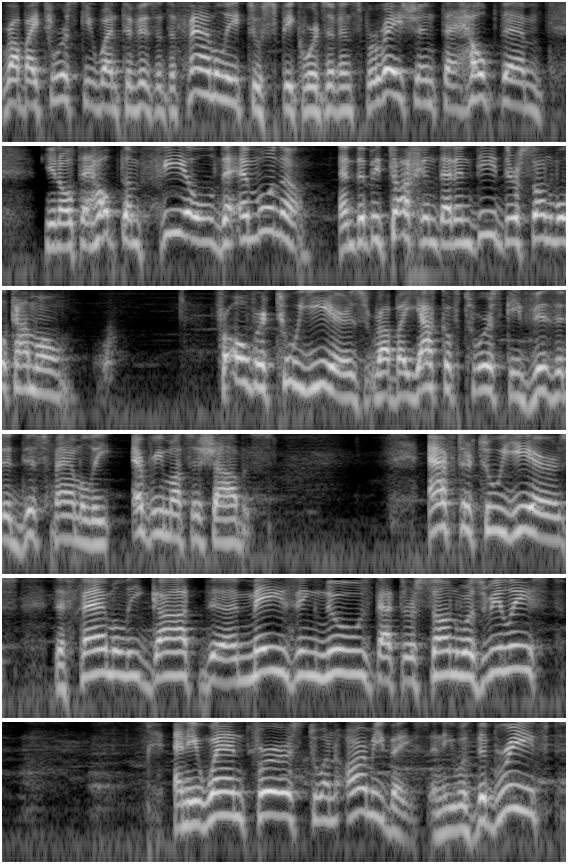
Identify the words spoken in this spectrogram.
Rabbi Twersky went to visit the family to speak words of inspiration, to help them, you know, to help them feel the emunah and the bitachon that indeed their son will come home. For over two years, Rabbi Yaakov Twersky visited this family every Motzei Shabbos. After two years, the family got the amazing news that their son was released. And he went first to an army base and he was debriefed.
